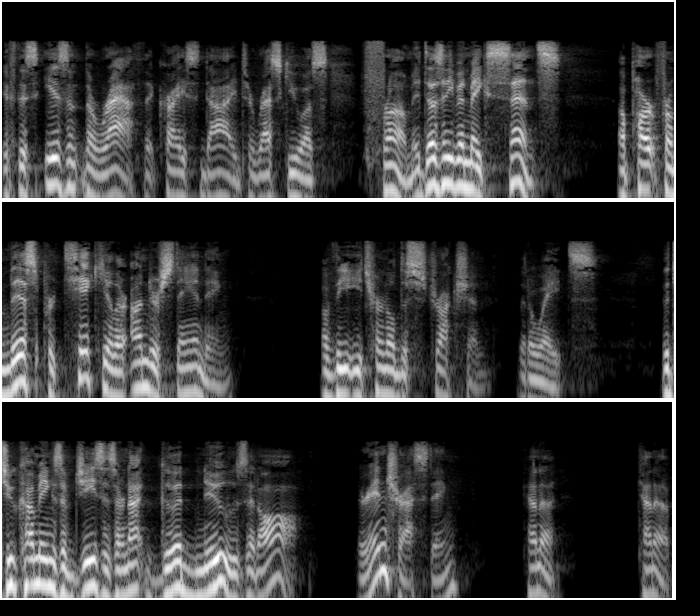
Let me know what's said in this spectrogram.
if this isn't the wrath that Christ died to rescue us from. It doesn't even make sense apart from this particular understanding of the eternal destruction that awaits. The two comings of Jesus are not good news at all. They're interesting, kind of kind of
